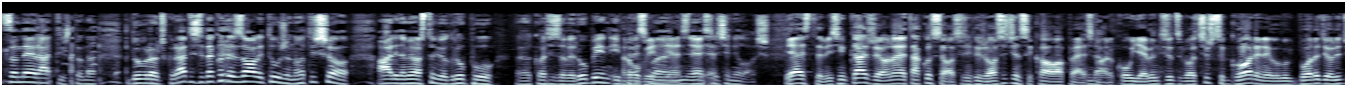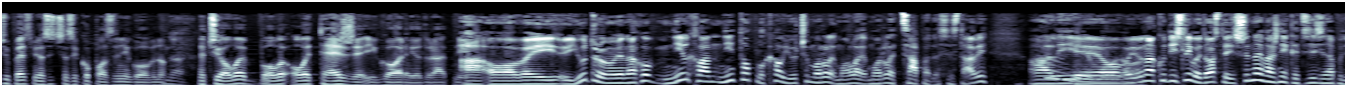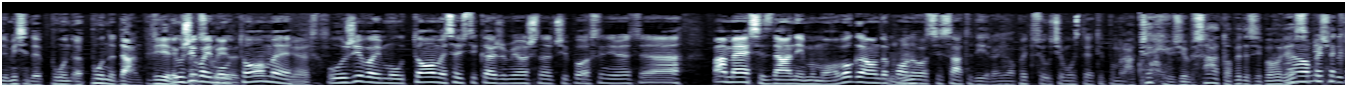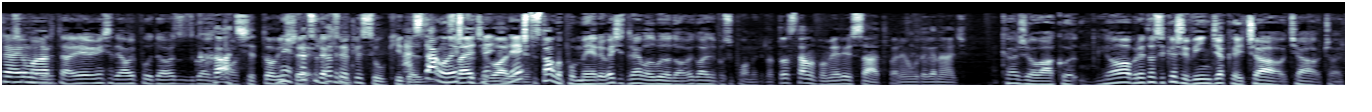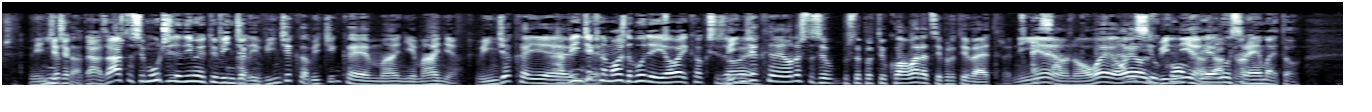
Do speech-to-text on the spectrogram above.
sa ne ratišta na Dubrovačko ratište. Tako da je Zoli tužan otišao, ali nam je ostavio grupu e, koja se zove Rubin i Rubin, pesma jeste, Nesrećen i loš. Jeste, mislim, kaže, ona je tako se osjećam, kaže, osjećam se kao ova pesma, da. kao u jebim ti sunce, osjećaš se gore nego Bora Đorđević u pesmi, osjećam se kao poslednje govno. Da. Znači, ovo je, ovo, ovo ovo je teže i gore i odvratnije. A ovaj jutro je onako nije hlad, nije toplo kao juče, morale morale morala capa da se stavi, ali je ovaj onako disljivo je dosta i sve najvažnije kad se izađe napolje, mislim da je pun pun dan. Direktor I uživajmo u tome, yes. uživajmo u tome, sad ću ti kažem još znači poslednji a, Pa mesec dana imamo ovoga, onda mhm. ponovo se sat dira i opet se ćemo ustajati po mraku. Čekaj, ćemo sat opet da se pomeri. Ja, opet na da kraju marta, je, mislim da je ovaj put da ovaj godinu. Kad će to više? Ne, kad su rekli, kad su rekli se ukida? A stalno nešto, ne, nešto stalno pomeraju, već je trebalo da bude od ove godine pa su pomerili. Pa to stalno pomeraju sat, pa ne mogu da ga nađu. Kaže ovako, jo bre, to se kaže vinđaka i čao, čao čoče. Vinđaka? vinđaka da, zašto se muči da imaju tu vinđaka? Ali vinđaka, vinđaka je manje manja. Vinđaka je... A vinđak nam možda bude i ovaj, kako se zove? Vinđaka je ono što, se, što je protiv komaraca i protiv vetra. Nije, e, ono, ovo je, ovo je ozbiljnija. u kom delu srema je to?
